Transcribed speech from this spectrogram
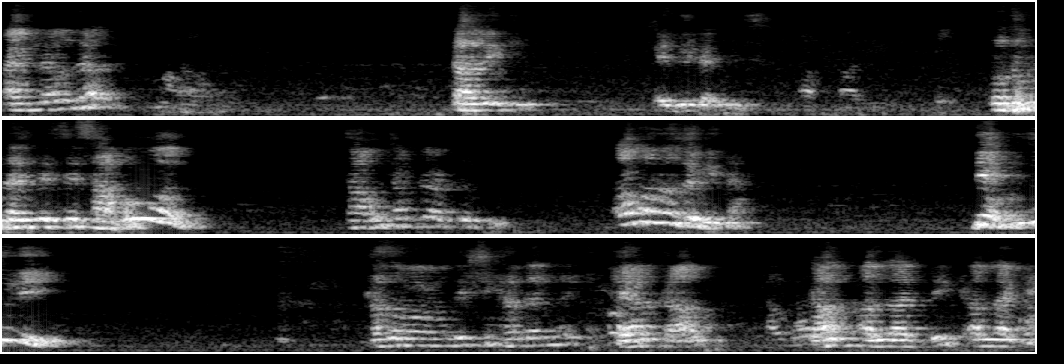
আইনাউনা তাহলে কি? এই দুইটা বিষ প্রথমটা হচ্ছে সাহুন। সাহুন শব্দের অর্থ কি? অমনোযোগিতা। বেহুজুরি দেন নাই। খেয়াল কাল কাল আল্লাহর দিক, আল্লাহকে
